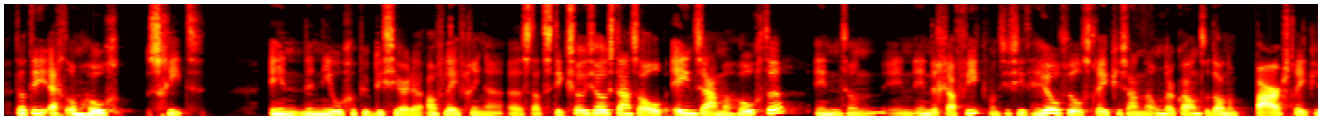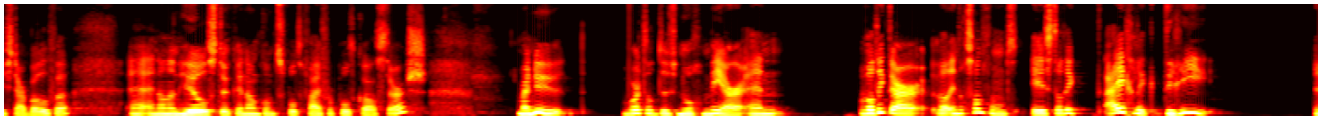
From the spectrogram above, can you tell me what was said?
dat die echt omhoog schiet in de nieuw gepubliceerde afleveringen uh, statistiek. Sowieso staan ze al op eenzame hoogte in, zo'n, in, in de grafiek, want je ziet heel veel streepjes aan de onderkant, dan een paar streepjes daarboven uh, en dan een heel stuk en dan komt Spotify voor podcasters. Maar nu wordt dat dus nog meer. En wat ik daar wel interessant vond, is dat ik eigenlijk drie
